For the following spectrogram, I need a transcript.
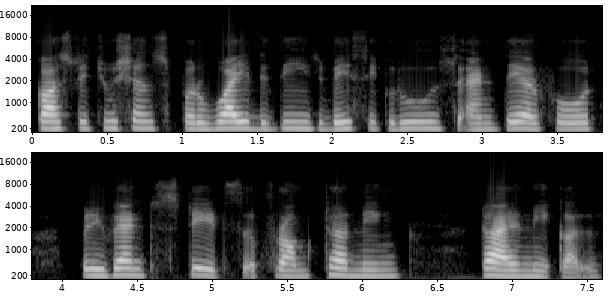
Constitutions provide these basic rules and therefore prevent states from turning tyrannical.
